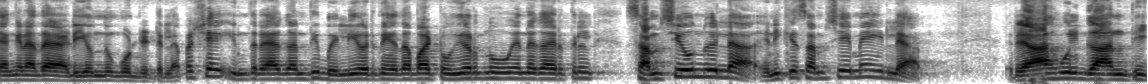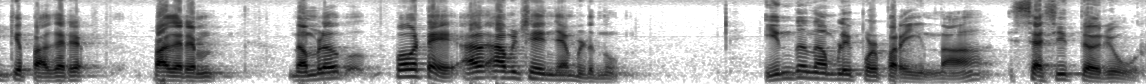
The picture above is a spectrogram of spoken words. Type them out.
അങ്ങനെ അത് അടിയൊന്നും കൊണ്ടിട്ടില്ല. പക്ഷേ ഇന്ദിരാഗാന്ധി വലിയൊരു നേതാവായിട്ട് ഉയർന്നു എന്ന കാര്യത്തിൽ സംശയമൊന്നുമില്ല. എനിക്ക് സംശയമേ ഇല്ല. രാഹുൽ ഗാന്ധിക്ക് പകരം പകരം നമ്മൾ പോകട്ടെ ആ- വിഷയം ഞാൻ വിടുന്നു. ഇന്ന് നമ്മളിപ്പോൾ പറയുന്ന ശശി തരൂർ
